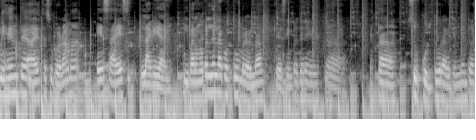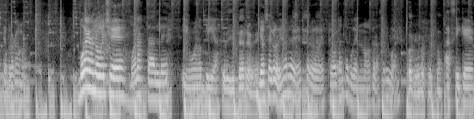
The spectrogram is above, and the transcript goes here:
mi gente a este su programa, esa es la que hay. Y para no perder la costumbre, ¿verdad? Que siempre tienen esta, esta subcultura que tienen dentro de este programa. Buenas noches, buenas tardes y buenos días. Te dijiste al revés. Yo sé que lo dije al revés, pero es todo parte porque no lo quiero hacer igual. Ok, perfecto. Así que,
